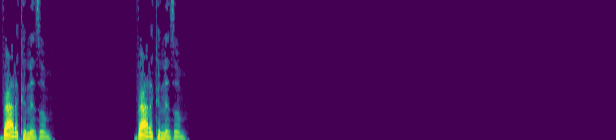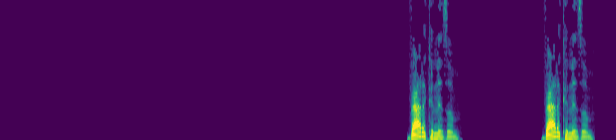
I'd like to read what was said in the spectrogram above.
Vaticanism. Vaticanism Vaticanism. Vaticanism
